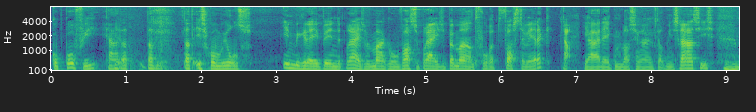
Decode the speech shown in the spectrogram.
kop koffie, ja, Ja. Dat, dat, dat is gewoon bij ons inbegrepen in de prijs. We maken gewoon vaste prijzen per maand voor het vaste werk. Ja. Ja, rekening, belastingaangifte, administraties. Mhm.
